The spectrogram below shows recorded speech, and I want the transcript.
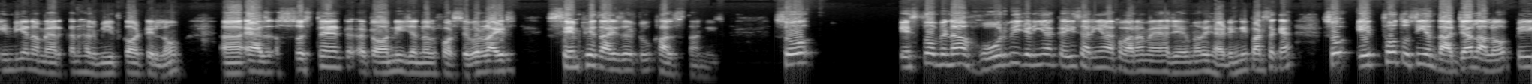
Indian American Harmeet Kaur Dhillon as assistant attorney general for civil rights sympathiser to Khalistanis so, ਇਸ ਤੋਂ ਬਿਨਾ ਹੋਰ ਵੀ ਜਿਹੜੀਆਂ ਕਈ ਸਾਰੀਆਂ ਅਖਬਾਰਾਂ ਮੈਂ ਹਜੇ ਉਹਨਾਂ ਦੇ ਹੈਡਿੰਗ ਨਹੀਂ ਪੜ੍ਹ ਸਕਿਆ। ਸੋ, ਇੱਥੋਂ ਤੁਸੀਂ ਅੰਦਾਜ਼ਾ ਲਾ ਲਓ ਵੀ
